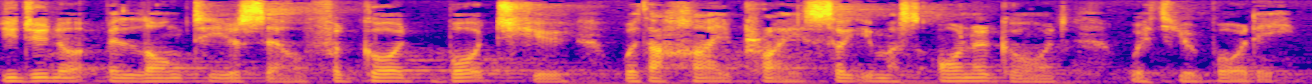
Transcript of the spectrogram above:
You do not belong to yourself, for God bought you with a high price, so you must honor God with your body.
